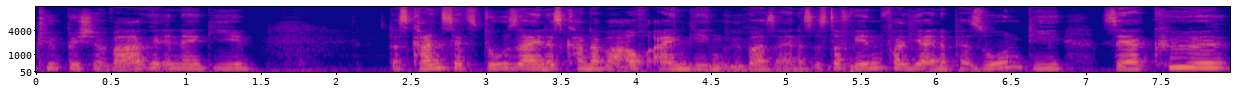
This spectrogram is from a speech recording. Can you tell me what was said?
typische Waage-Energie. Das kann es jetzt du sein, es kann aber auch ein Gegenüber sein. Es ist auf jeden Fall hier eine Person, die sehr kühl,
